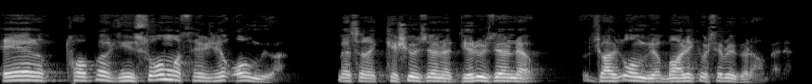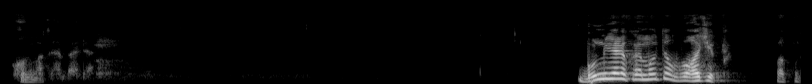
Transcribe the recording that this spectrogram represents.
eğer toprak cinsi olmasa secde olmuyor. Mesela keşi üzerine, deri üzerine caiz olmuyor. Malik mezhebine göre böyle. Olmaz böyle. Bunu yere koymak da vacip. Bakın.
